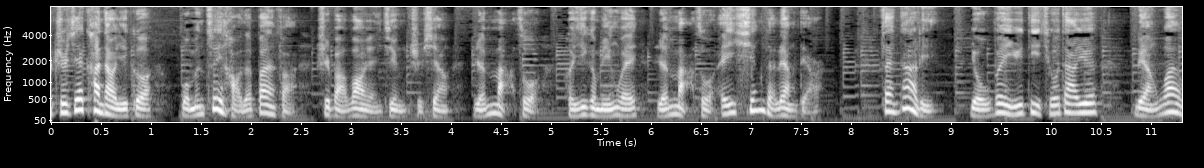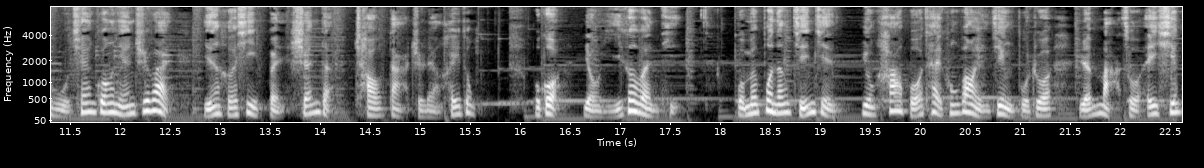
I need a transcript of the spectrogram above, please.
直接看到一个，我们最好的办法是把望远镜指向人马座。和一个名为人马座 A 星的亮点，在那里有位于地球大约两万五千光年之外银河系本身的超大质量黑洞。不过有一个问题，我们不能仅仅用哈勃太空望远镜捕捉人马座 A 星，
